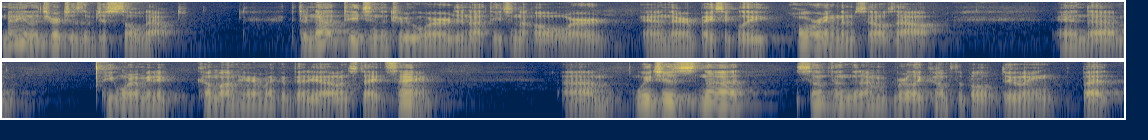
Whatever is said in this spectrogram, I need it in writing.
many of the churches have just sold out. They're not teaching the true word, they're not teaching the whole word, and they're basically whoring themselves out. And um, he wanted me to come on here and make a video and state same, um, which is not something that I'm really comfortable doing, but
